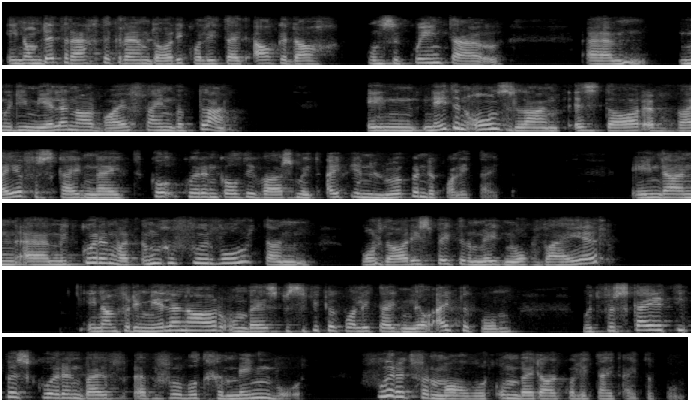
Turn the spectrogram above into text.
En om dit reg te kry om daardie kwaliteit elke dag konsekwent te hou, ehm um, moet die meelenaar baie fyn beplan. En net in ons land is daar 'n wye verskeidenheid koringkultivars met uiteenlopende kwaliteite. En dan uh, met koring wat ingevoer word, dan word daardie spektrum net nog wyer. En dan vir die meelenaar om by 'n spesifieke kwaliteit meel uit te kom, moet verskeie tipes koring by uh, byvoorbeeld gemeng word voor dit vermaal word om by daai kwaliteit uit te kom.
